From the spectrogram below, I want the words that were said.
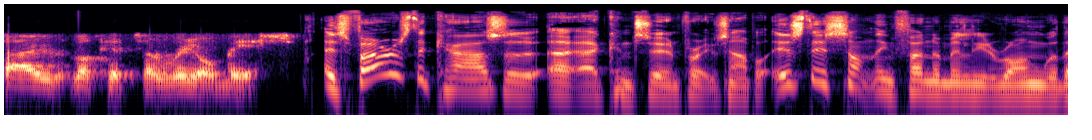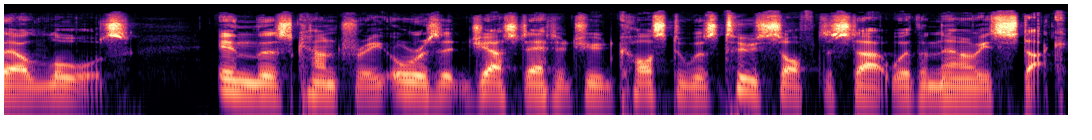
So, look, it's a real mess. As far as the cars are, are concerned, for example, is there something fundamentally wrong with our laws in this country, or is it just attitude? Coster was too soft to start with, and now he's stuck.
